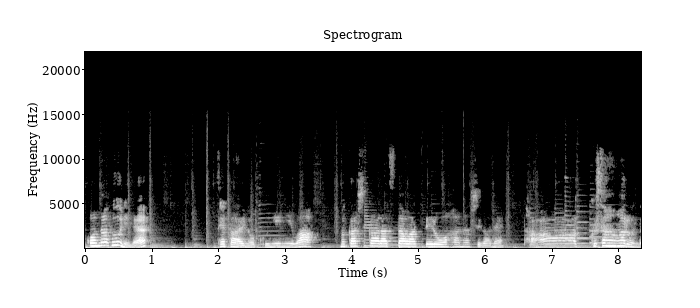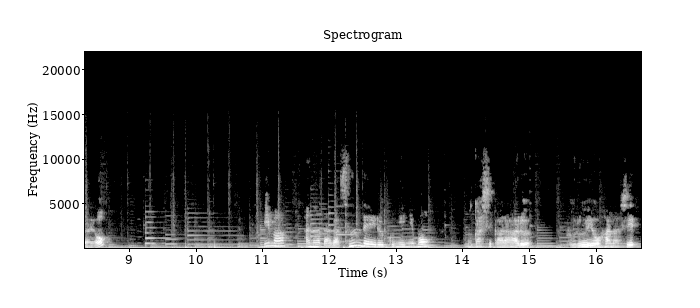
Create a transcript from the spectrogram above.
こんな風にね、世界の国には昔から伝わっているお話がね、たくさんあるんだよ。今、あなたが住んでいる国にも昔からある古いお話、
